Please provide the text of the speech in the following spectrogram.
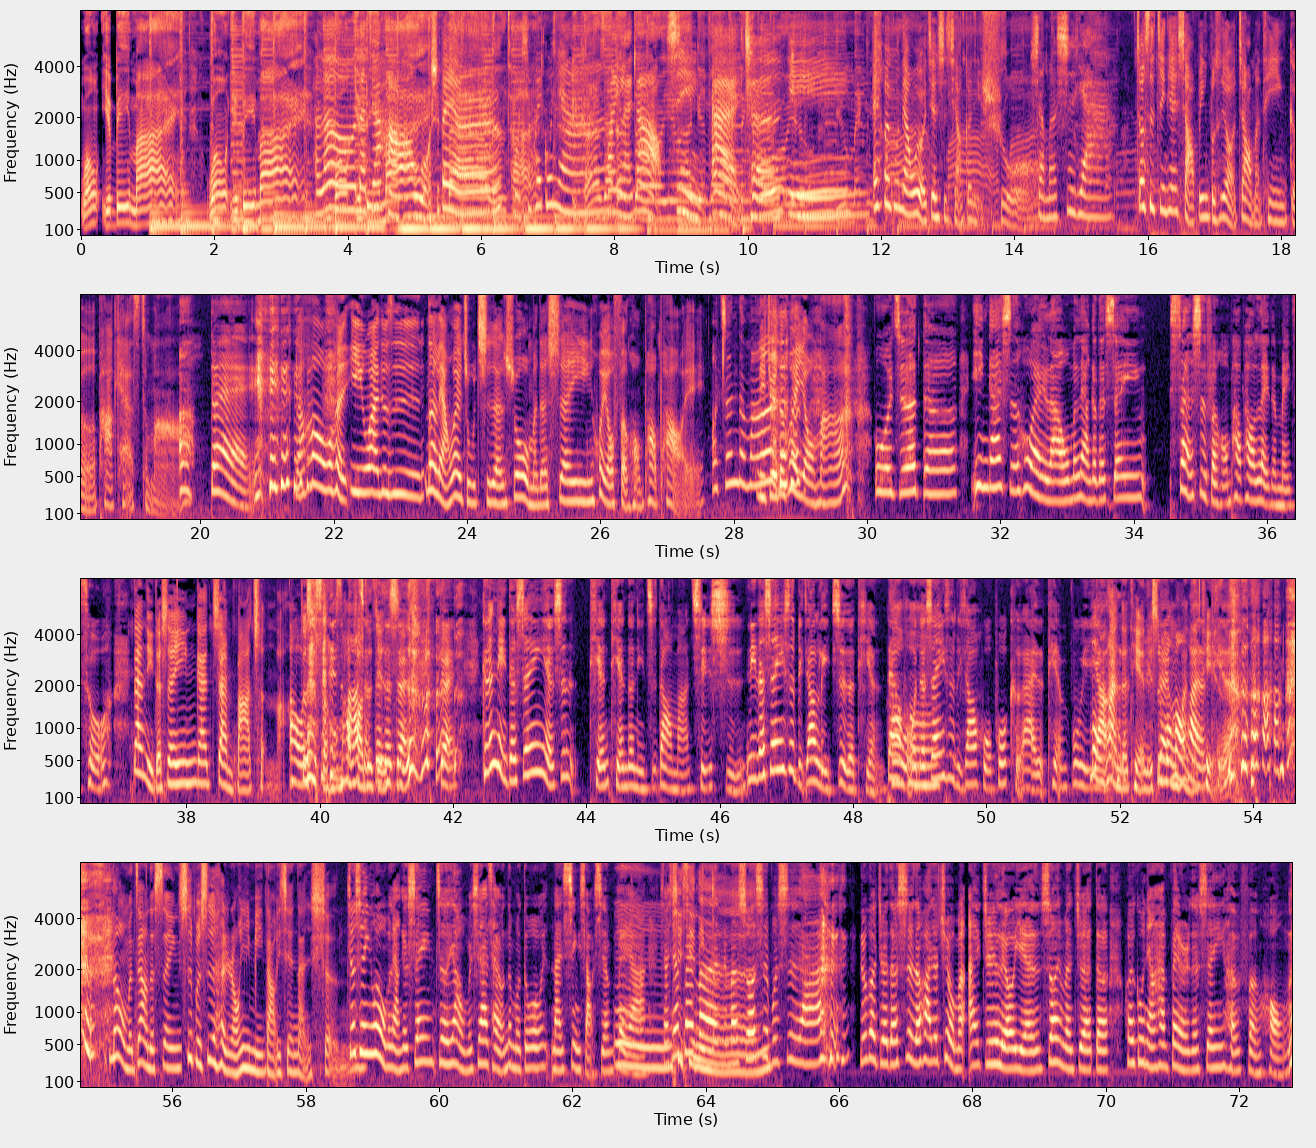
Won't you be my, won't you be my? Hello，大家好，我是贝儿，我是灰姑娘，欢迎来到性爱成瘾。哎，灰姑娘，我有一件事情要跟你说。什么事呀？就是今天小兵不是有叫我们听一个 podcast 吗？啊。对，然后我很意外，就是那两位主持人说我们的声音会有粉红泡泡，哎，哦，真的吗？你觉得会有吗？我觉得应该是会啦，我们两个的声音算是粉红泡泡类的，没错。但你的声音应该占八成啦，哦，我的声音是八成，对对对，对。可是你的声音也是。甜甜的，你知道吗？其实你的声音是比较理智的甜，但我的声音是比较活泼可爱的甜，不一样。梦幻的甜，你是梦幻的甜。那我们这样的声音是不是很容易迷倒一些男生？就是因为我们两个声音这样，我们现在才有那么多男性小先辈啊！嗯、小先辈们，你们说是不是啊？如果觉得是的话，就去我们 IG 留言说你们觉得灰姑娘和贝儿的声音很粉红。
